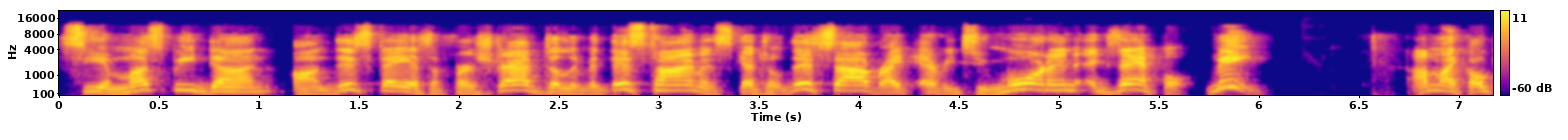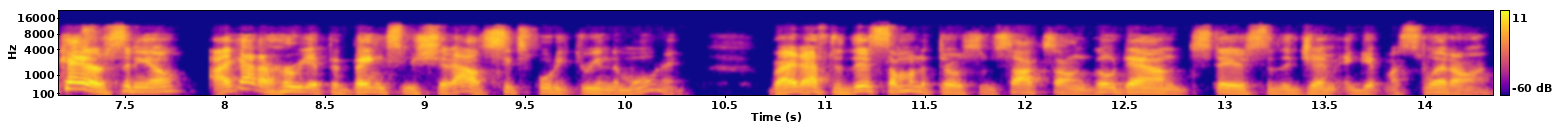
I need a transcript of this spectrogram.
See, it must be done on this day as a first draft, delivered this time, and schedule this out right every two morning. Example, me. I'm like, okay, Arsenio, I gotta hurry up and bang some shit out. 6:43 in the morning. Right after this, I'm going to throw some socks on, go downstairs to the gym and get my sweat on,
